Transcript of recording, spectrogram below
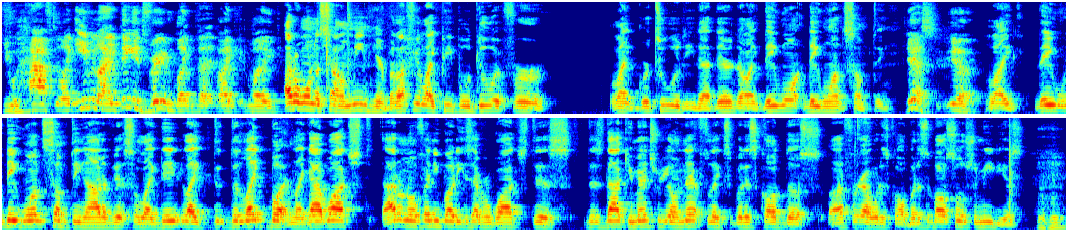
you have to like even I think it's very like that like like I don't want to sound mean here, but I feel like people do it for like gratuity that they're like they want they want something. yes yeah. Like they they want something out of it. So like they like the, the like button like i watched i don't know if anybody's ever watched this this documentary on netflix but it's called the i forgot what it's called but it's about social medias Mhm.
